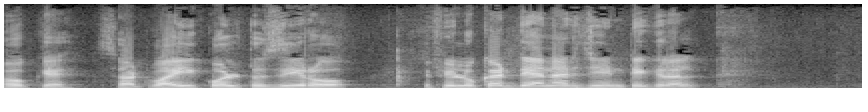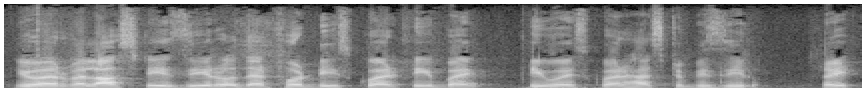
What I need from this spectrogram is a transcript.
Okay so at y equal to 0 if you look at the energy integral your velocity is 0 therefore d square t by dy square has to be 0 right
